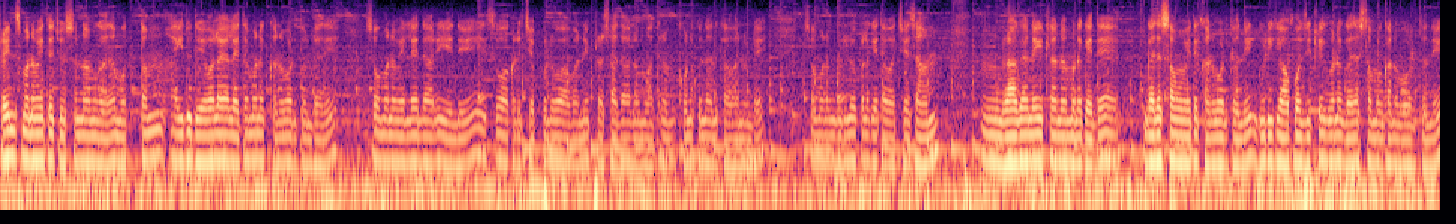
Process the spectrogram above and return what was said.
ఫ్రెండ్స్ మనమైతే చూస్తున్నాము కదా మొత్తం ఐదు దేవాలయాలు అయితే మనకు కనబడుతుంటుంది. సో మనం వెళ్ళే దారి ఇది. సో అక్కడ చెప్పులు అవన్నీ ప్రసాదాలు మాత్రం కొనుక్కుందానికి అవన్నీ ఉంటాయి సో మనం గుడి లోపలికి అయితే వచ్చేసాం రాగానే ఇట్లా మనకైతే గజస్తంభం అయితే కనబడుతుంది. గుడికి ఆపోజిట్లో మన గజస్తంభం కనబడుతుంది.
